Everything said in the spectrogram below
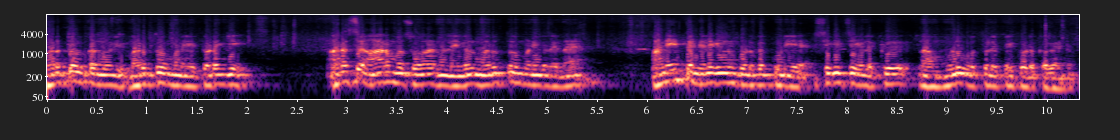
மருத்துவக் கல்லூரி மருத்துவமனையை தொடங்கி அரசு ஆரம்ப சுகாதார நிலையங்கள் மருத்துவமனைகள் என அனைத்து நிலைகளிலும் கொடுக்கக்கூடிய சிகிச்சைகளுக்கு நாம் முழு ஒத்துழைப்பை கொடுக்க வேண்டும்.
